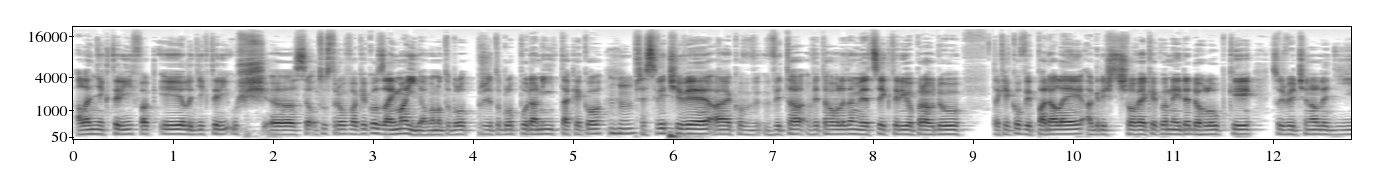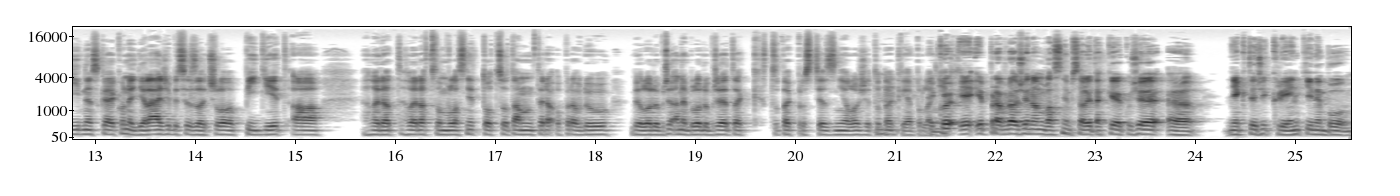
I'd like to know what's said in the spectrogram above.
ale některý fakt i lidi, kteří už uh, se o tu stravu fakt jako zajímají a ono to bylo, protože to bylo podaný tak jako mm-hmm. přesvědčivě a jako vyta, vytahovali tam věci, které opravdu tak jako vypadaly a když člověk jako nejde do hloubky, což většina lidí dneska jako nedělá, že by se začalo pídit a hledat, hledat v tom vlastně to, co tam teda opravdu bylo dobře a nebylo dobře, tak to tak prostě znělo, že to hmm. tak je podle jako je, je, pravda, že nám vlastně psali taky, jakože uh, někteří klienti nebo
